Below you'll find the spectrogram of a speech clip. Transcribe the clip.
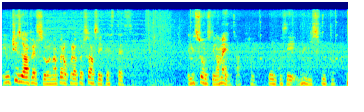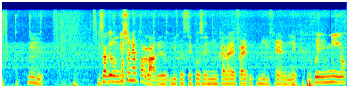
Hai ucciso una persona, però quella persona sei te stessa. E nessuno si lamenta. Cioè, comunque sei rivissuto. Mm. Mi sa che non bisogna parlare di queste cose in un canale family friendly. Quello il mio,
